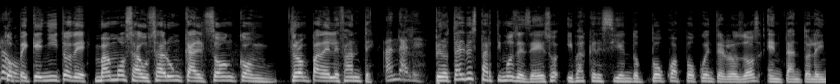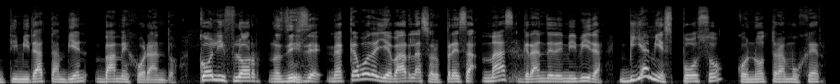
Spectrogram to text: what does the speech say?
Claro. pequeñito de vamos a usar un calzón con trompa de elefante. Ándale. Pero tal vez partimos desde eso y va creciendo poco a poco entre los dos, en tanto la intimidad también va mejorando. Coliflor nos dice, me acabo de llevar la sorpresa más grande de mi vida. Vi a mi esposo con otra mujer.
